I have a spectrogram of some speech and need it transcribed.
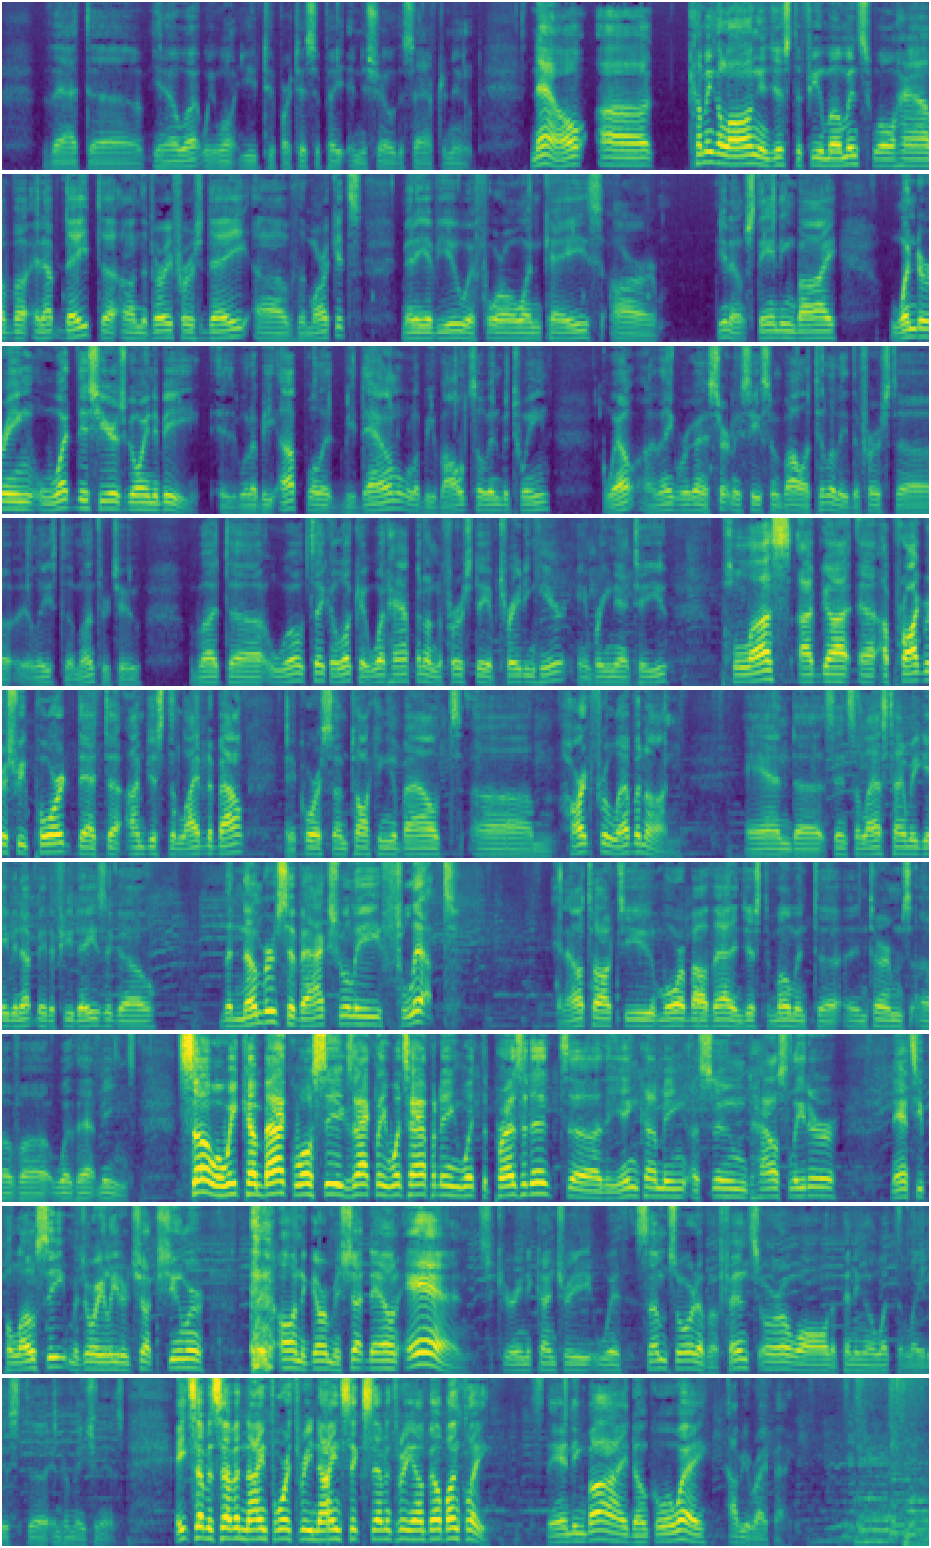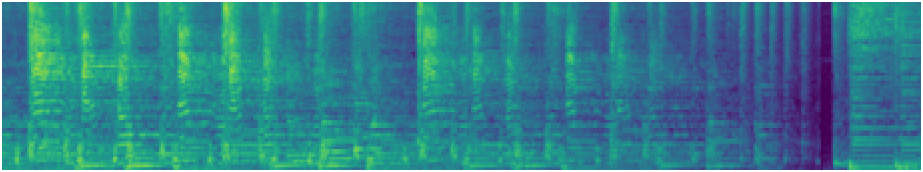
that, uh, you know what, we want you to participate in the show this afternoon. Now, uh, coming along in just a few moments, we'll have uh, an update uh, on the very first day of the markets. Many of you with 401ks are, you know, standing by, wondering what this year is going to be. Is, will it be up? Will it be down? Will it be volatile in between? Well, I think we're going to certainly see some volatility the first uh, at least a month or two. But uh, we'll take a look at what happened on the first day of trading here and bring that to you. Plus, I've got a, a progress report that uh, I'm just delighted about. And of course, I'm talking about um, Heart for Lebanon. And uh, since the last time we gave an update a few days ago, the numbers have actually flipped. And I'll talk to you more about that in just a moment uh, in terms of uh, what that means. So when we come back, we'll see exactly what's happening with the president, uh, the incoming assumed House leader, Nancy Pelosi, Majority Leader Chuck Schumer on the government shutdown and securing the country with some sort of a fence or a wall, depending on what the latest uh, information is. 877 943 9673 on Bill Bunkley. Standing by. Don't go away. I'll be right back.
